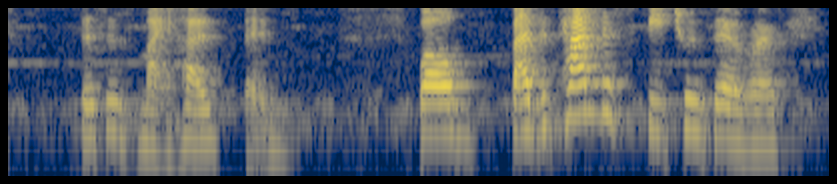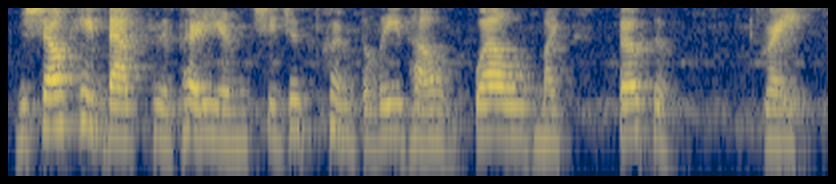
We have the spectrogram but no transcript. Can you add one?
this is my husband. Well, by the time the speech was over, Michelle came back to the podium. She just couldn't believe how well Mike spoke of Grace.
